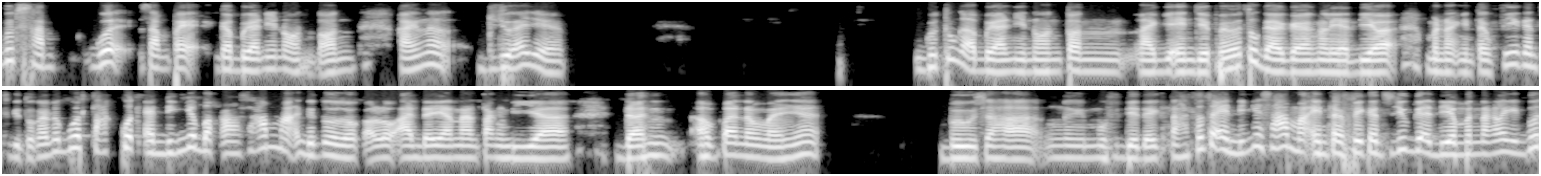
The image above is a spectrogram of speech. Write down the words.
gue sam gue sampai gak berani nonton karena jujur aja ya gue tuh nggak berani nonton lagi NJPW tuh gagal ngelihat dia menang interference gitu karena gue takut endingnya bakal sama gitu loh kalau ada yang nantang dia dan apa namanya berusaha nge-move dia dari tahta tuh endingnya sama interference juga dia menang lagi gue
